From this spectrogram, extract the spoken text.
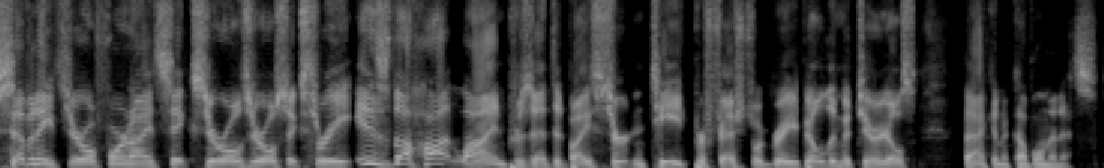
780-496-0063 is the hotline presented by CertainTeed Professional Grade Building Materials. Back in a couple minutes.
